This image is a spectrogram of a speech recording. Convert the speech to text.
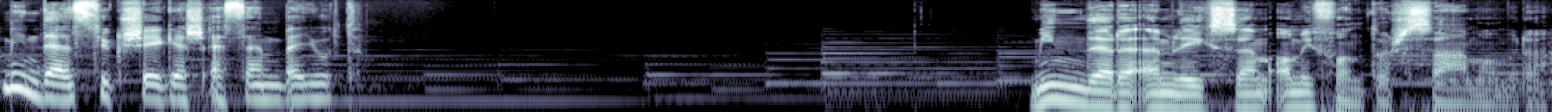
minden szükséges eszembe jut. Mindenre emlékszem, ami fontos számomra.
